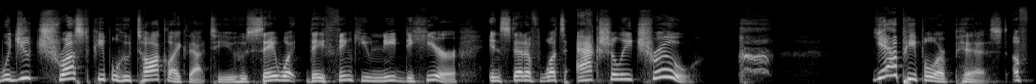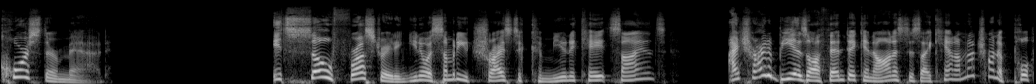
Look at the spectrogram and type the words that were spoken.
would you trust people who talk like that to you, who say what they think you need to hear instead of what's actually true? yeah, people are pissed. Of course they're mad. It's so frustrating. You know, as somebody who tries to communicate science, I try to be as authentic and honest as I can. I'm not trying to pull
